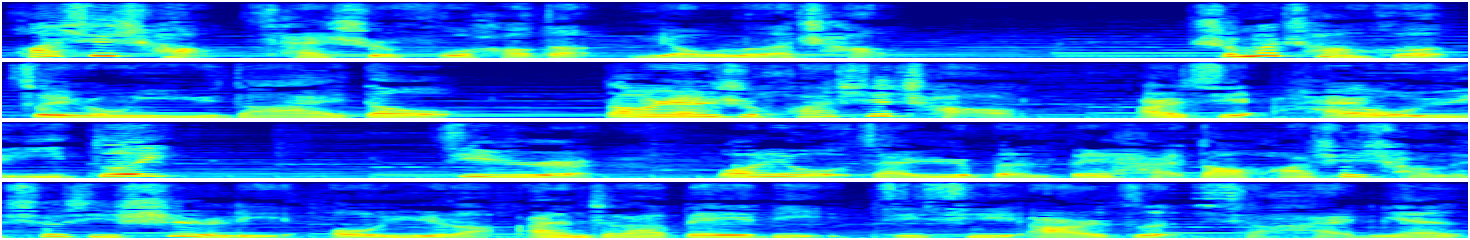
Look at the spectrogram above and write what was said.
滑雪场才是富豪的游乐场。什么场合最容易遇到爱豆？当然是滑雪场，而且还偶遇一堆。近日，网友在日本北海道滑雪场的休息室里偶遇了 Angelababy 及其儿子小海绵。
